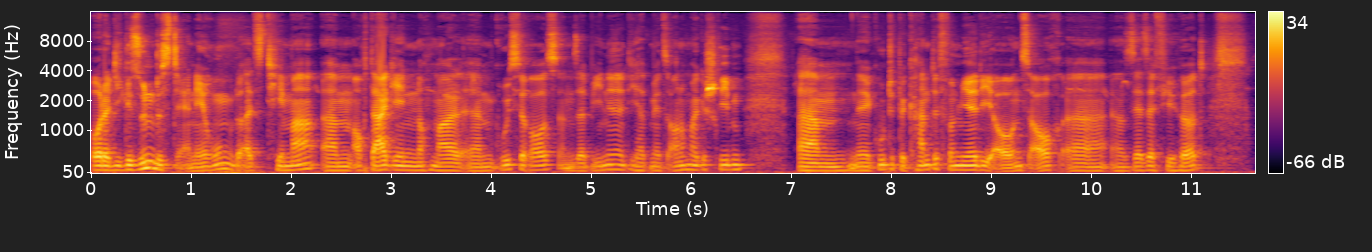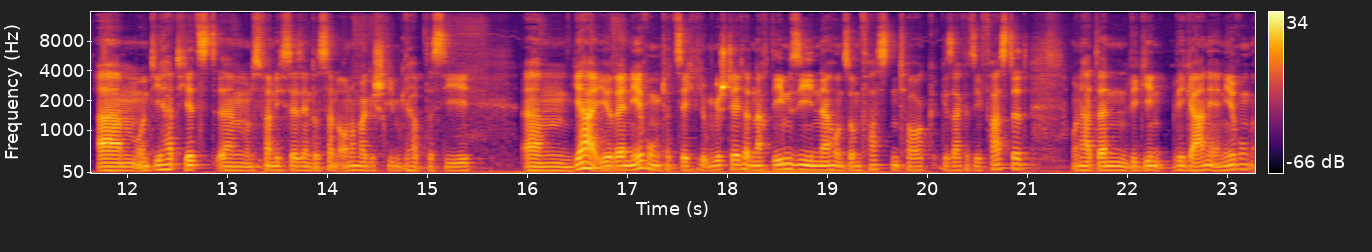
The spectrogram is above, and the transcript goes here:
oder die gesündeste Ernährung als Thema. Ähm, auch da gehen nochmal ähm, Grüße raus an Sabine, die hat mir jetzt auch nochmal geschrieben. Ähm, eine gute Bekannte von mir, die uns auch äh, sehr, sehr viel hört. Ähm, und die hat jetzt, ähm, und das fand ich sehr, sehr interessant, auch nochmal geschrieben gehabt, dass sie ähm, ja, ihre Ernährung tatsächlich umgestellt hat, nachdem sie nach unserem Fastentalk gesagt hat, sie fastet und hat dann vegan, vegane Ernährung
